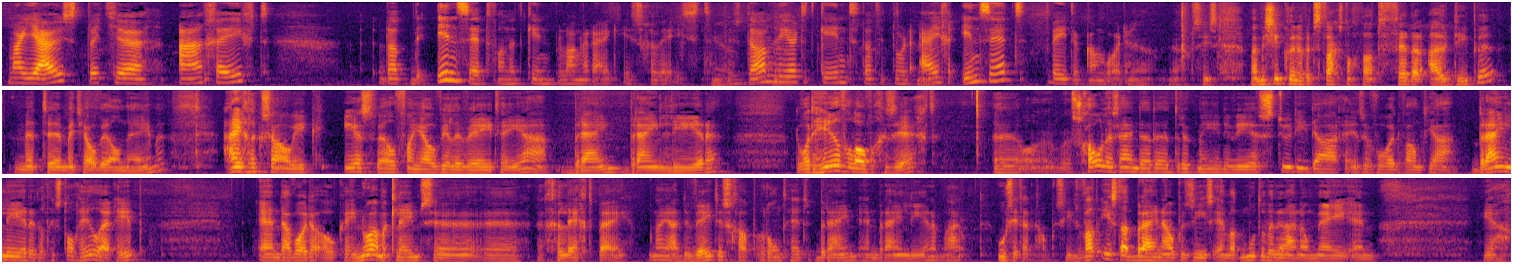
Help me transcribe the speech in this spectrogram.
Maar juist dat je aangeeft dat de inzet van het kind belangrijk is geweest. dus dan leert het kind dat het door de eigen inzet beter kan worden. Ja, ja, precies. Maar misschien kunnen we het straks nog wat verder uitdiepen met, uh, met jouw welnemen. Eigenlijk zou ik eerst wel van jou willen weten, ja, brein, brein leren. Er wordt heel veel over gezegd. Uh, scholen zijn er uh, druk mee in de weer, studiedagen enzovoort. Want ja, brein leren, dat is toch heel erg hip. En daar worden ook enorme claims gelegd bij nou ja, de wetenschap rond het brein en brein leren. Maar hoe zit dat nou precies? Wat is dat brein nou precies en wat moeten we daar nou mee? En ja,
